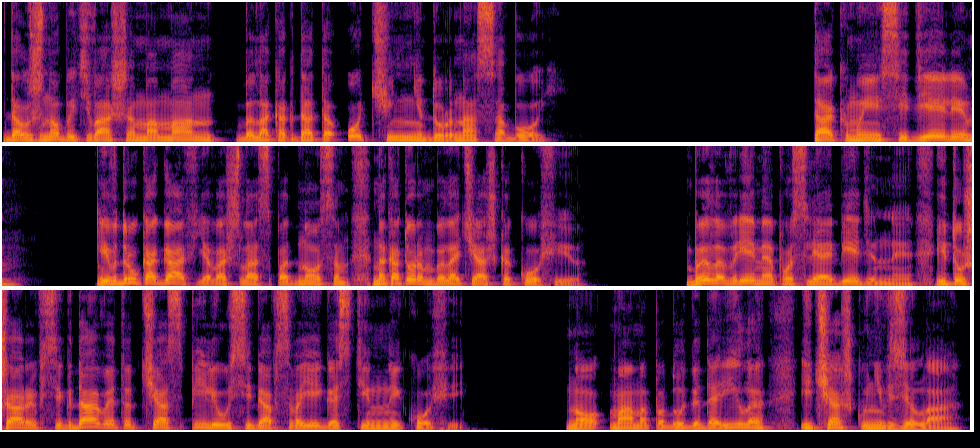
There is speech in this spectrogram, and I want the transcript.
«Должно быть, ваша маман была когда-то очень недурна собой». Так мы сидели... И вдруг Агафья вошла с подносом, на котором была чашка кофею. Было время послеобеденное, и тушары всегда в этот час пили у себя в своей гостиной кофе. Но мама поблагодарила и чашку не взяла.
